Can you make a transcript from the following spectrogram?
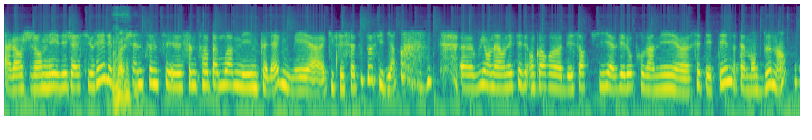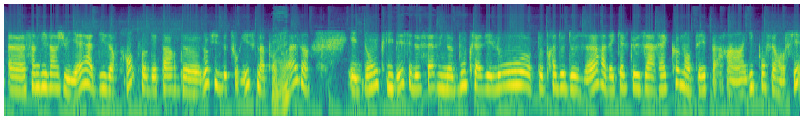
Alors j'en ai déjà assuré. Les prochaines, ce, ne, sera pas moi, mais une collègue, mais euh, qui fait ça tout aussi bien. euh, oui, on a en effet encore euh, des sorties à vélo programmées cet été, notamment demain, samedi 20 juillet à 10h30 au départ de l'office de tourisme à Pontoise. Et donc l'idée c'est de faire une boucle à vélo à peu près de deux heures avec quelques arrêts commentés par un guide conférencier.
